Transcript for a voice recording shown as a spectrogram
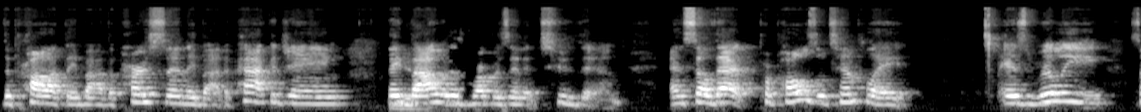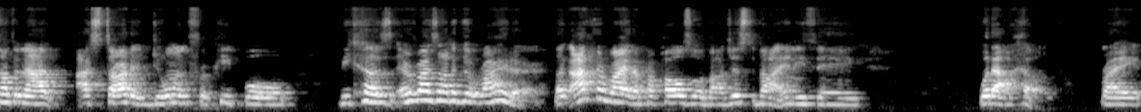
the product, they buy the person, they buy the packaging, they yeah. buy what is represented to them. And so that proposal template is really something that I started doing for people because everybody's not a good writer. Like I can write a proposal about just about anything without help, right?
